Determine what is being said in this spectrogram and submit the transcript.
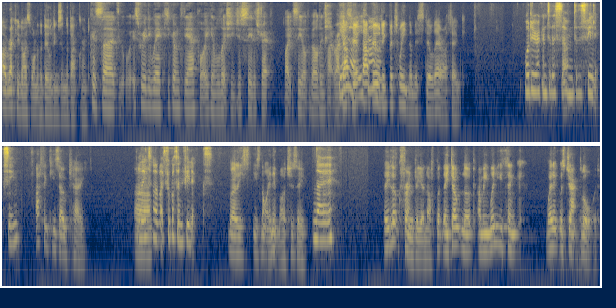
I recognise one of the buildings in the background. Because uh, it's really weird because you go into the airport, you can literally just see the strip, like see all the buildings, like right. Yeah, that that building between them is still there, I think. What do you reckon to this um to this Felix scene? I think he's okay. I think Um, it's kind of like forgotten Felix. well, he's he's not in it much, is he? No. They look friendly enough, but they don't look. I mean, when you think when it was Jack Lord,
